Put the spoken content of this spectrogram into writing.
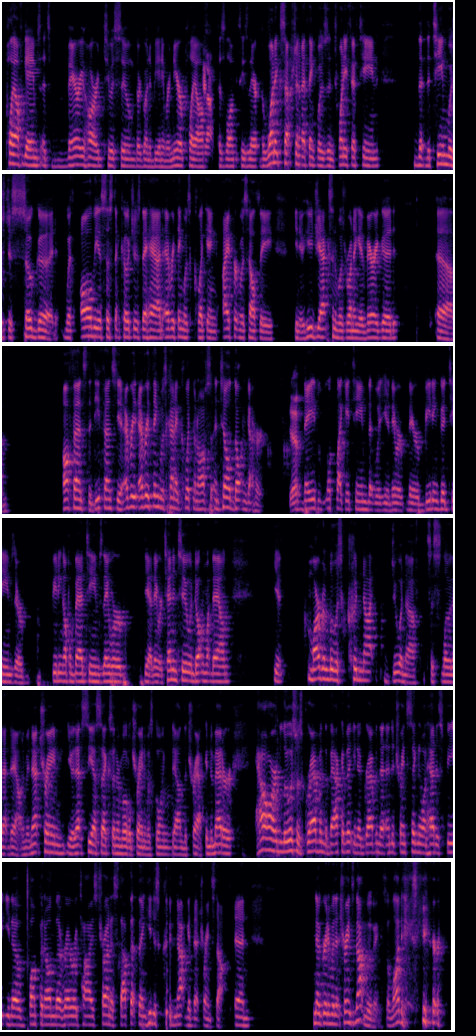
playoff games, it's very hard to assume they're going to be anywhere near a playoff yeah. as long as he's there. The one exception I think was in 2015 the, the team was just so good with all the assistant coaches they had. Everything was clicking. Eifert was healthy. You know, Hue Jackson was running a very good uh, offense. The defense, you know, every everything was kind of clicking off until Dalton got hurt. Yeah, they looked like a team that was, you know, they were they were beating good teams. They were beating up on bad teams. They were, yeah, they were ten and two, and Dalton went down. Yeah, Marvin Lewis could not do enough to slow that down. I mean, that train, you know, that CSX intermodal train was going down the track. And no matter how hard Lewis was grabbing the back of it, you know, grabbing the end of train signal and had his feet, you know, bumping on the railroad ties, trying to stop that thing, he just could not get that train stopped. And now, granted, when that train's not moving, it's a lot easier.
